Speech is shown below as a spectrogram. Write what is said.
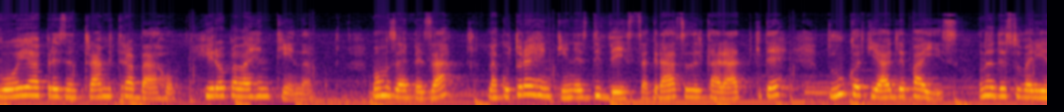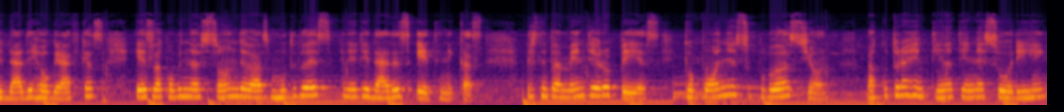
Vou apresentar meu trabalho, Giro para a Argentina. Vamos a empezar? La cultura argentina es diversa gracias al carácter pluricultural del país. Una de sus variedades geográficas es la combinación de las múltiples identidades étnicas, principalmente europeas, que componen su población. La cultura argentina tiene su origen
